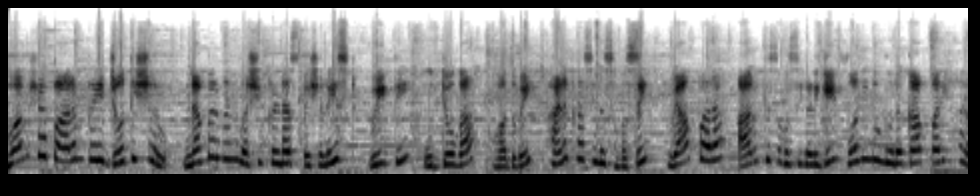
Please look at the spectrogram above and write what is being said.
ವಂಶ ಪಾರಂಪರ್ಯ ಜ್ಯೋತಿಷ್ಯರು ನಂಬರ್ ಒನ್ ವಶೀಕರಣ ಸ್ಪೆಷಲಿಸ್ಟ್ ವಿದ್ಯೆ ಉದ್ಯೋಗ, ಮದುವೆ, ಹಣಕಾಸಿನ ಸಮಸ್ಯೆ, ವ್ಯಾಪಾರ, ಆರೋಗ್ಯ ಸಮಸ್ಯೆಗಳಿಗೆ ಫೋನಿನ ಮೂಲಕ ಪರಿಹಾರ.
